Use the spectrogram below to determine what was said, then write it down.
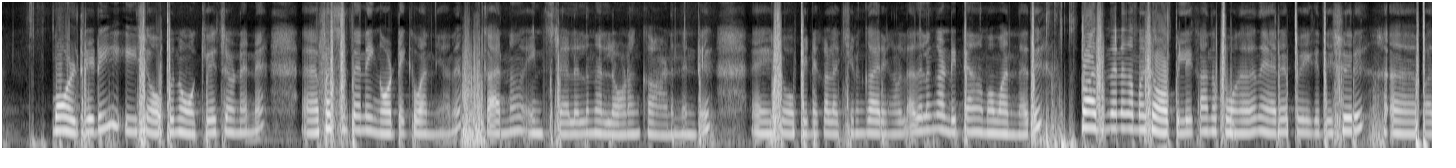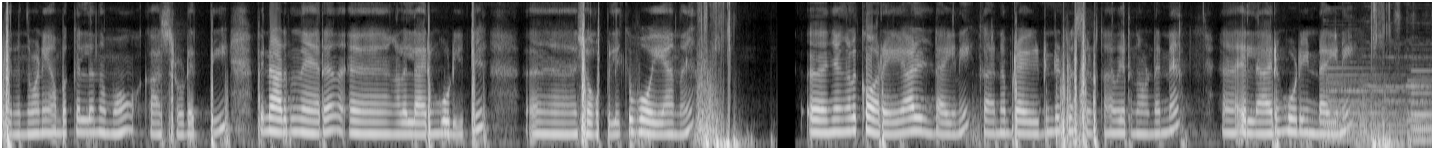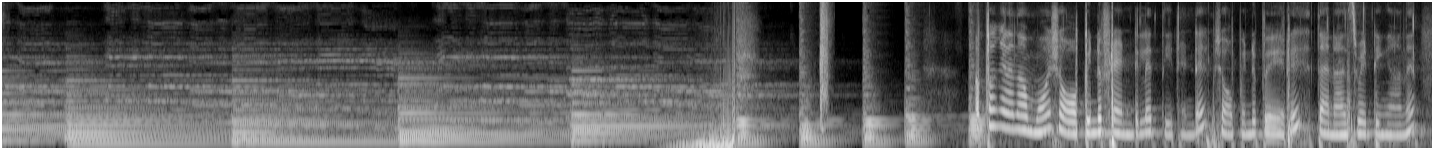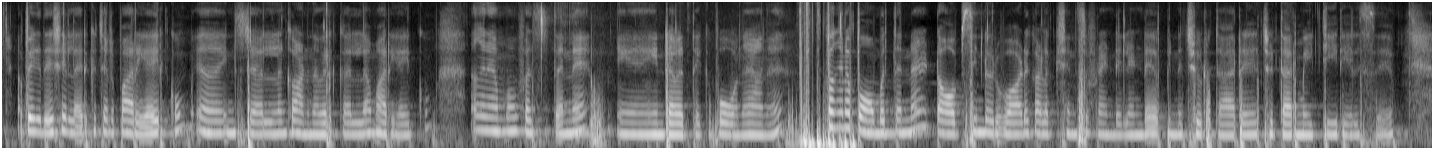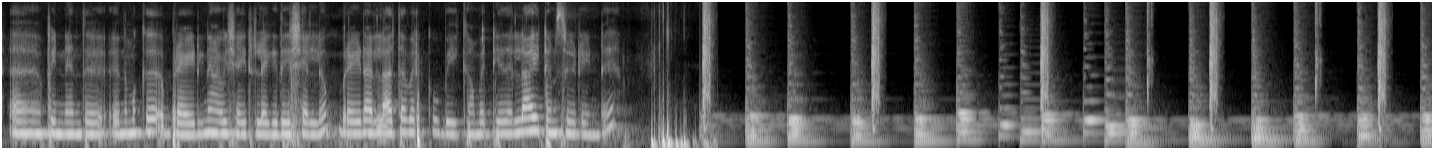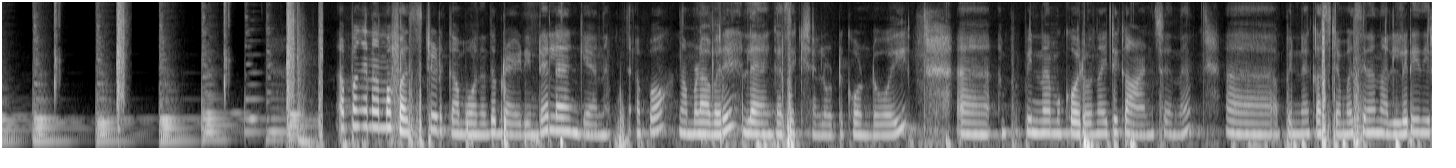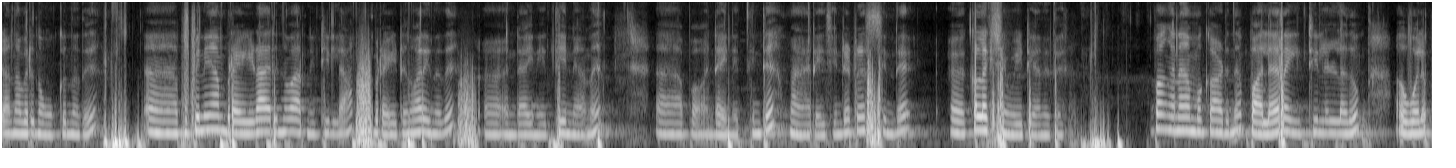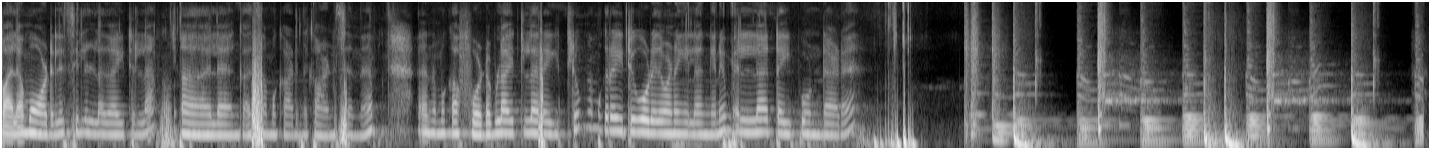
ഓൾറെഡി ഈ ഷോപ്പ് നോക്കി വെച്ചുകൊണ്ട് തന്നെ ഫസ്റ്റ് തന്നെ ഇങ്ങോട്ടേക്ക് വന്നതാണ് കാരണം ഇൻസ്റ്റയിലെല്ലാം നല്ലോണം കാണുന്നുണ്ട്. ഷോപ്പിന്റെ കളക്ഷനും കാര്യങ്ങളും അതെല്ലാം കണ്ടിട്ടാണ് നമ്മൾ വന്നത്. അപ്പോൾ ആദ്യം തന്നെ നമ്മൾ ഷോപ്പിലേക്കാണ് പോകുന്നത്. നേരെ ഇപ്പോൾ ഏകദേശം ഒരു പതിനൊന്ന് മണിയാകുമ്പോഴേക്കെല്ലാം നമ്മൾ കാസർഗോഡ് എത്തി. പിന്നെ അവിടുന്ന് നേരെ ഞങ്ങളെല്ലാവരും കൂടിയിട്ട് ഷോപ്പിലേക്ക് പോയാണ്. ഞങ്ങൾ കുറേ ആളുണ്ടായിനി. കാരണം ബ്രൈഡിന്റെ ഡ്രസ്സ് എടുക്കാൻ വരുന്നതുകൊണ്ട് തന്നെ എല്ലാവരും കൂടി ഉണ്ടായിനി. അങ്ങനെ നമ്മൾ ഷോപ്പിന്റെ ഫ്രണ്ടിൽ എത്തിയിട്ടുണ്ട് ഷോപ്പിന്റെ പേര് തനാസ് വെഡിങ് ആണ്. അപ്പോൾ ഏകദേശം എല്ലാവർക്കും ചിലപ്പോൾ അറിയായിരിക്കും. ഇൻസ്റ്റയിലെല്ലാം കാണുന്നവർക്കെല്ലാം അറിയായിരിക്കും. അങ്ങനെ നമ്മൾ ഫസ്റ്റ് തന്നെ ഇതിന്റെ അകത്തേക്ക് പോകുന്നതാണ്. അപ്പോൾ അങ്ങനെ പോകുമ്പോൾ തന്നെ ടോപ്സിന്റെ ഒരുപാട് കളക്ഷൻസ് ഫ്രണ്ടിലുണ്ട്. പിന്നെ ചുരിദാർ ചുരിദാർ മെറ്റീരിയൽസ് പിന്നെ എന്ത് നമുക്ക് ബ്രൈഡിന് ആവശ്യമായിട്ടുള്ള ഏകദേശം എല്ലാം. ബ്രൈഡ് അല്ലാത്തവർക്ക് ഉപയോഗിക്കാൻ പറ്റിയത് എല്ലാ ഐറ്റംസും ഇവിടെ ഉണ്ട്. അപ്പോൾ അങ്ങനെ നമ്മൾ ഫസ്റ്റ് എടുക്കാൻ പോകുന്നത് ബ്രൈഡിന്റെ ലഹങ്കയാണ്. അപ്പോൾ നമ്മൾ അവർ ലഹങ്ക സെക്ഷനിലോട്ട് കൊണ്ടുപോയി പിന്നെ നമുക്ക് ഓരോന്നായിട്ട് കാണിച്ചു തന്നെ പിന്നെ കസ്റ്റമേഴ്സിനെ നല്ല രീതിയിലാണ് അവർ നോക്കുന്നത്. അപ്പോൾ പിന്നെ ഞാൻ ബ്രൈഡായിരുന്നു പറഞ്ഞിട്ടില്ല. ബ്രൈഡ് എന്ന് പറയുന്നത് എന്റെ അനിയത്തി തന്നെയാണ്. അപ്പോൾ എന്റെ അനിയത്തിന്റെ മാരേജിന്റെ ഡ്രസ്സിന്റെ കളക്ഷൻ വീട്ടിയാണിത്. അപ്പോൾ അങ്ങനെ നമുക്ക് അവിടുന്ന് പല റേറ്റിലുള്ളതും അതുപോലെ പല മോഡൽസിലുള്ളതായിട്ടുള്ള ലെഹങ്കാസ് നമുക്ക് അവിടുന്ന് കാണിച്ചു തന്നെ. നമുക്ക് അഫോർഡബിൾ ആയിട്ടുള്ള റേറ്റിലും നമുക്ക് റേറ്റ് കൂടിയത് വേണമെങ്കിൽ അങ്ങനെയും എല്ലാ ടൈപ്പും ഉണ്ട് അവിടെ.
